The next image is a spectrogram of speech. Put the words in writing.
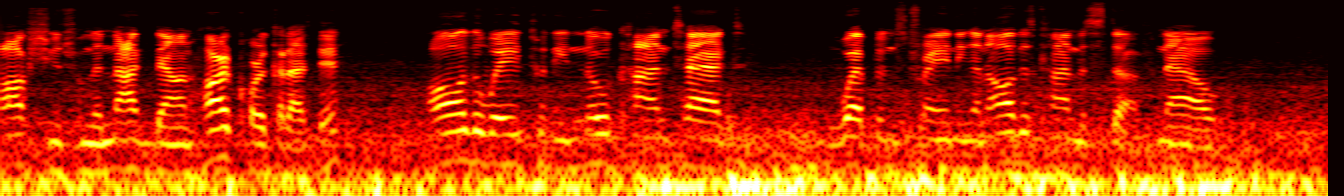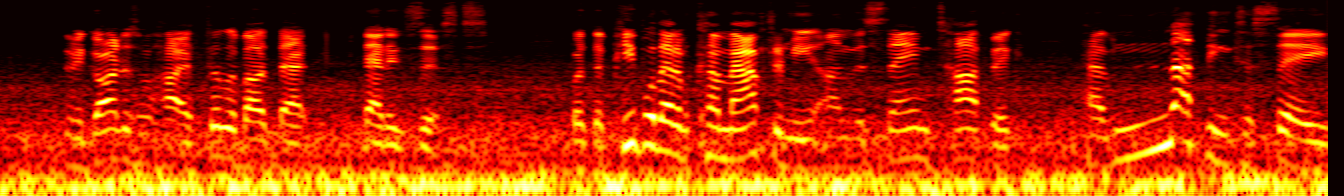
offshoots from the knockdown hardcore karate, all the way to the no contact weapons training and all this kind of stuff. Now, regardless of how I feel about that, that exists. But the people that have come after me on the same topic have nothing to say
